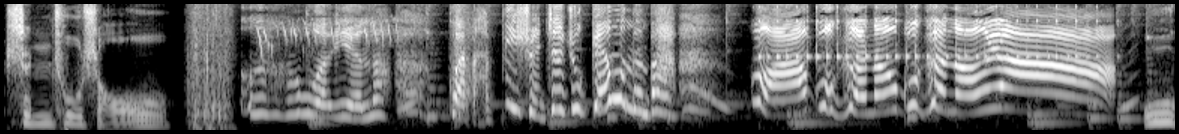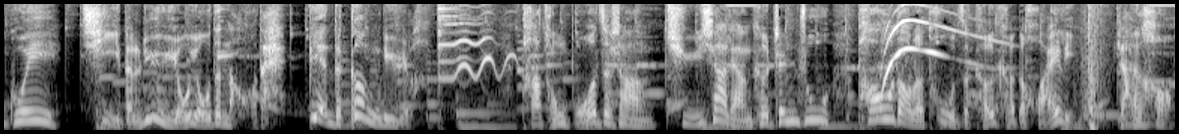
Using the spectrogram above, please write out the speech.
伸出手：“呃我赢了，快把碧水珍珠给我们吧！”啊，不可能，不可能呀！乌龟气得绿油油的脑袋变得更绿了，它从脖子上取下两颗珍珠，抛到了兔子可可的怀里，然后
